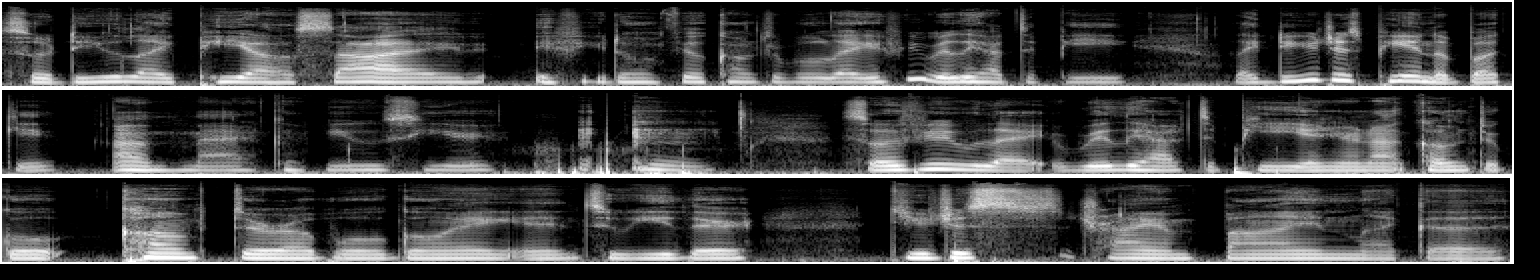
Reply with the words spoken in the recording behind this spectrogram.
So do you like pee outside if you don't feel comfortable? Like if you really have to pee, like do you just pee in a bucket? I'm mad confused here. so if you like really have to pee and you're not comfortable comfortable going into either, do you just try and find like a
